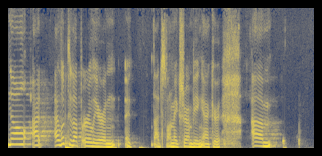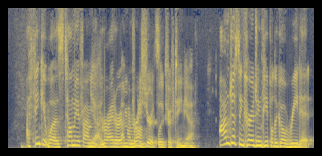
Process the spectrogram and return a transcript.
No, I I looked it up earlier, and it, I just want to make sure I'm being accurate. Um, I think it was. Tell me if I'm yeah, right or if I'm, I'm pretty wrong. sure it's Luke 15. Yeah. I'm just encouraging people to go read it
